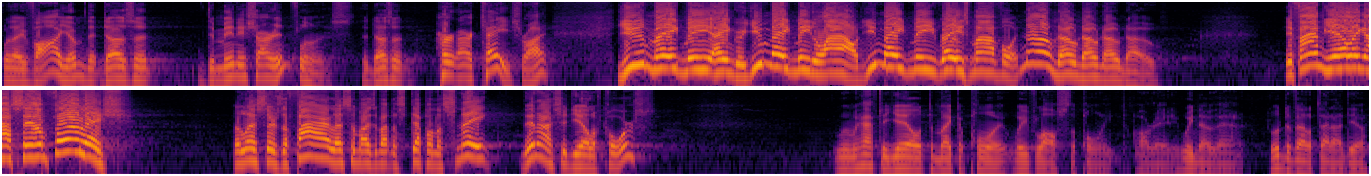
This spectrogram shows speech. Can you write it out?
with a volume that doesn't diminish our influence, that doesn't hurt our case, right? You made me angry. You made me loud. You made me raise my voice. No, no, no, no, no. If I'm yelling, I sound foolish. Unless there's a fire, unless somebody's about to step on a snake, then I should yell, of course. When we have to yell to make a point, we've lost the point already. We know that. We'll develop that idea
